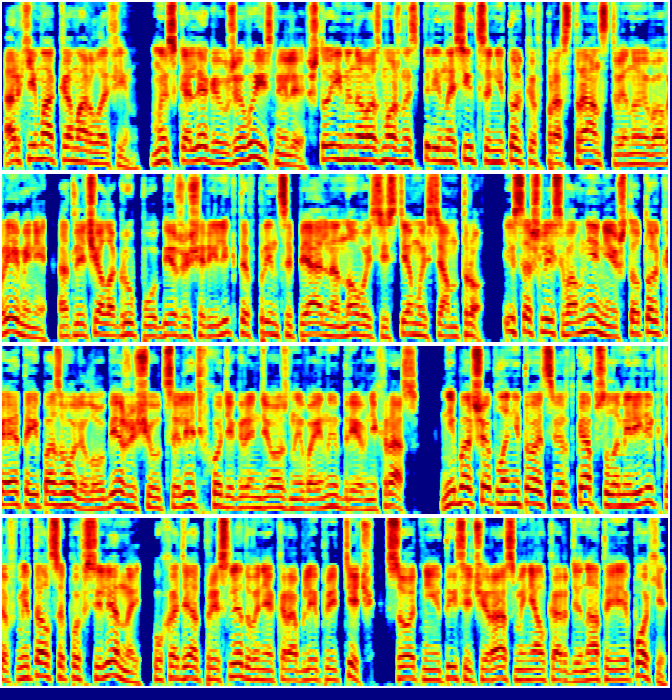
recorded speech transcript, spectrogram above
Архимаг Камар Лафин, мы с коллегой уже выяснили, что именно возможность переноситься не только в пространстве, но и во времени отличала группу убежища реликтов принципиально новой системы Сямтро, и сошлись во мнении, что только это и позволило убежищу уцелеть в ходе грандиозной войны древних рас. Небольшой планетоид с верткапсулами реликтов метался по Вселенной, уходя от преследования кораблей предтеч, сотни и тысячи раз менял координаты и эпохи,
